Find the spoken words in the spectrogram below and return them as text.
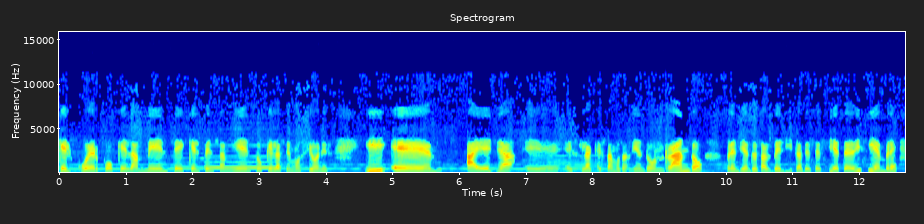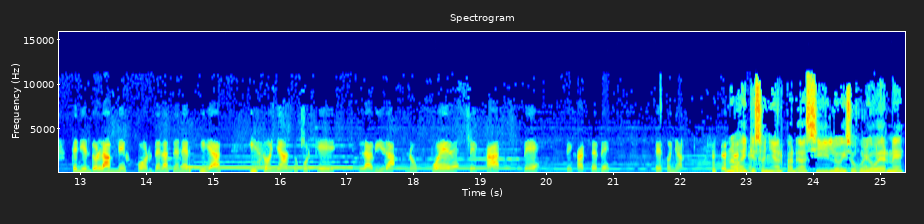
que el cuerpo, que la mente, que el pensamiento, que las emociones. Y eh, a ella eh, es la que estamos haciendo honrando, prendiendo esas velitas ese 7 de diciembre, teniendo la mejor de las energías y soñando, porque la vida no puede dejar de dejarse de, soñar. No, hay que soñar, así lo hizo Julio Verne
